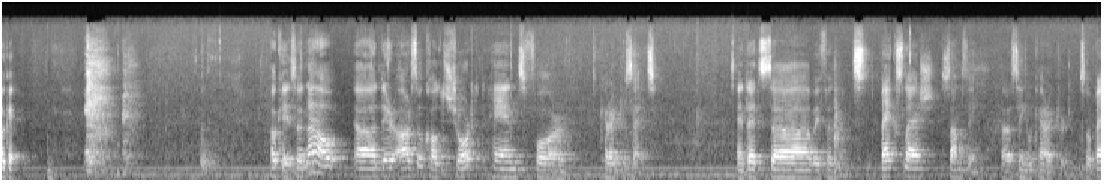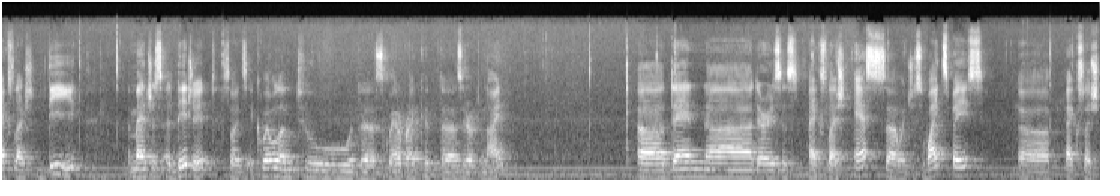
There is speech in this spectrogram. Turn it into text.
Okay. Okay, so now uh, there are so-called shorthands for character sets. And that's uh, with a backslash something, a single character. So backslash D matches a digit, so it's equivalent to the square bracket uh, 0 to 9. Uh, then uh, there is a backslash S, uh, which is white space, uh, backslash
